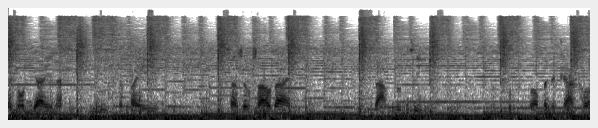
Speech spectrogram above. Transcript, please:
ถนนใหญ่นะที่จะไปชาเชิงเซาได้สามรุ่นสี่ก็บรรยากาศก็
